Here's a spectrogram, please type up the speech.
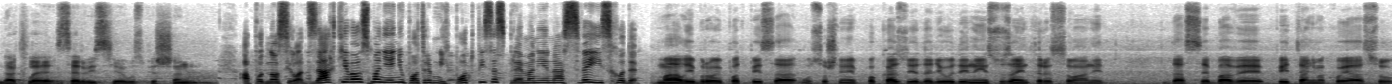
Dakle, servis je uspješan. A podnosilac zahtjeva o smanjenju potrebnih potpisa spreman je na sve ishode. Mali broj potpisa u suštini pokazuje da ljudi nisu zainteresovani da se bave pitanjima koja su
